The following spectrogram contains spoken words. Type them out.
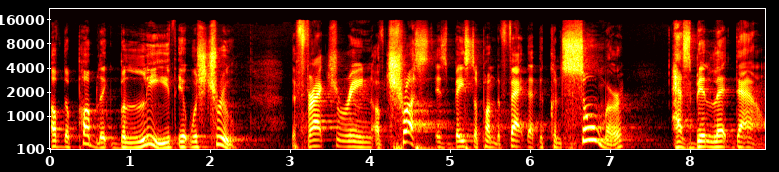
of the public believed it was true. The fracturing of trust is based upon the fact that the consumer has been let down.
